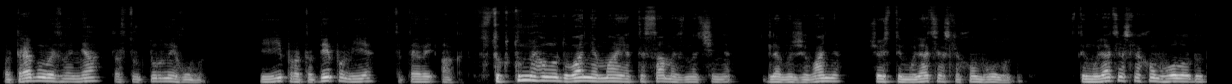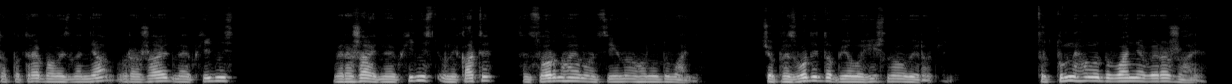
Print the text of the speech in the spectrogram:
потребу визнання та структурний голод. Її прототипом є статевий акт. Структурне голодування має те саме значення для виживання, що й стимуляція шляхом голоду. Стимуляція шляхом голоду та потреба визнання вражають необхідність, виражають необхідність уникати сенсорного емоційного голодування, що призводить до біологічного виродження. Структурне голодування виражає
